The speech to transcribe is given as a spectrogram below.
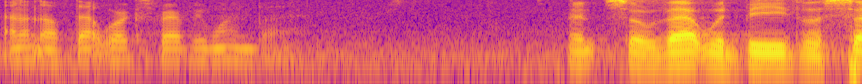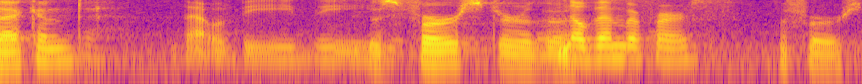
I don't know if that works for everyone, but And so that would be the second, that would be the. this first, or the? November first. The first.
